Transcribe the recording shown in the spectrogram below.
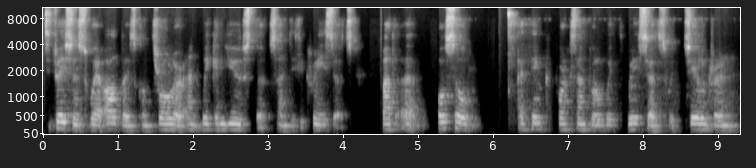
situations where Aalto is controller and we can use the scientific research. But uh, also, I think, for example, with research with children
